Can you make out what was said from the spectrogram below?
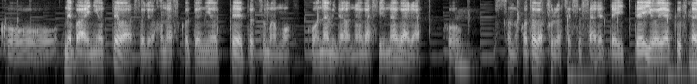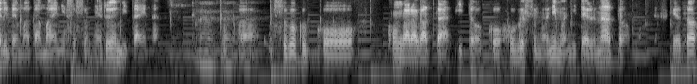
こうね場合によってはそれを話すことによって、えっと、妻もこう涙を流しながらこう、そのことがプロセスされていってようやく2人でまた前に進めるみたいな。なんかすごくこうこんがらがった糸をこうほぐすのにも似てるなと思うんですけど、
